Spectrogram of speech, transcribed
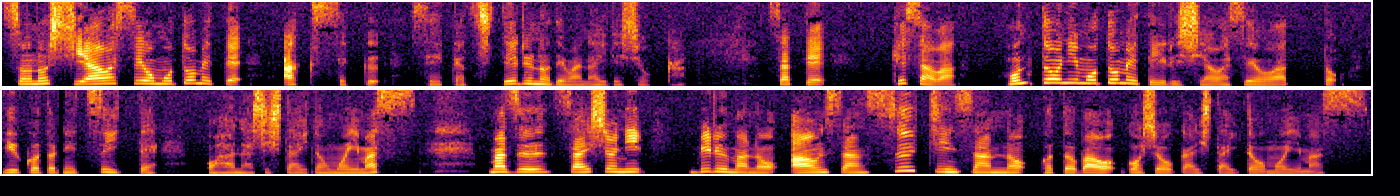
その幸せを求めてアクセク生活しているのではないでしょうか。さて今朝は本当に求めている幸せはということについてお話ししたいと思います。まず最初にビルマのアウン・サン・スーチンさんの言葉をご紹介したいと思います。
